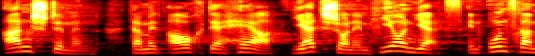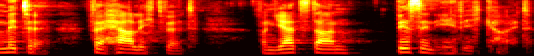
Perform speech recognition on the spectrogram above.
anstimmen, damit auch der Herr jetzt schon im Hier und Jetzt in unserer Mitte verherrlicht wird. Von jetzt an bis in Ewigkeit.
